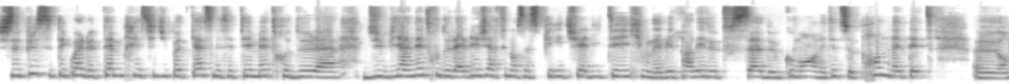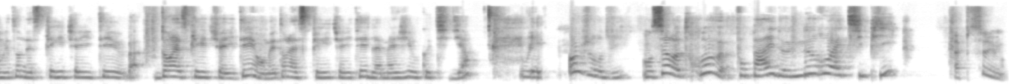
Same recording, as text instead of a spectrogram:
je sais plus c'était quoi le thème précis du podcast mais c'était mettre de la du bien-être de la légèreté dans sa spiritualité. On avait parlé de tout ça de comment arrêter de se prendre la tête euh, en mettant de la spiritualité euh, bah, dans la spiritualité et en mettant la spiritualité et de la magie au quotidien. Oui. et aujourd'hui on se retrouve pour parler de neuroatypie. Absolument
